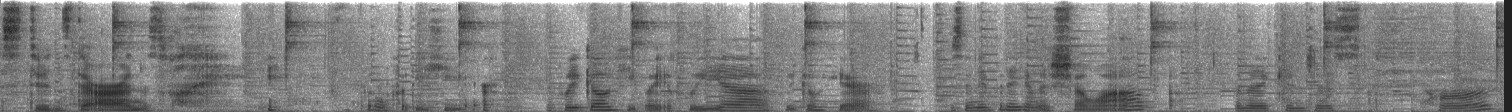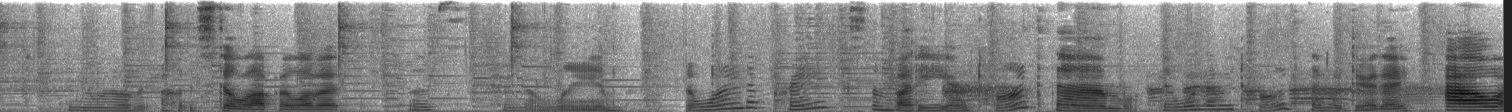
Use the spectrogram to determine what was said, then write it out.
students there are in this place. Nobody here. If we go here, wait, if we, uh, if we go here, is anybody gonna show up? And I can just taunt? Anyone over? Oh, it's still up. I love it. That's kind of lame. I wanted to prank somebody or taunt them. They won't let me taunt them. How dare they? How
